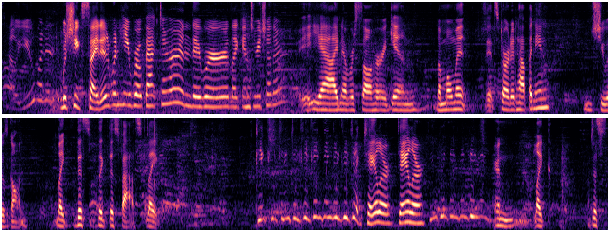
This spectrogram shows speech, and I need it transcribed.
Tell you when it, was she excited when he wrote back to her and they were like into each other? Yeah, I never saw her again. The moment it started happening, she was gone. Like this, like this fast. Like clink, clink, clink, clink, clink, clink, clink, clink, clink, Taylor, Taylor, and like just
